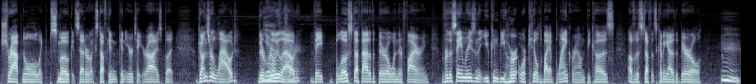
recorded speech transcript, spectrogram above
shrapnel like smoke etc like stuff can can irritate your eyes but guns are loud they're yeah, really loud. Sure. They blow stuff out of the barrel when they're firing for the same reason that you can be hurt or killed by a blank round because of the stuff that's coming out of the barrel. Mm.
